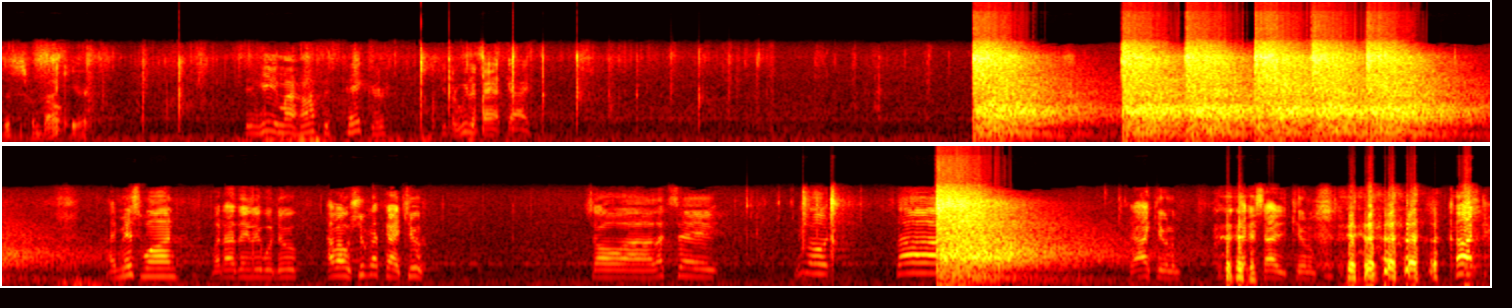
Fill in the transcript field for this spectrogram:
This is from back here. Then he in my hostage taker. He's a really bad guy. I missed one, but I think they will do. How about we shoot that guy too? So uh, let's say reload. Stop. Yeah, I killed him. I decided to kill him. Cut.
